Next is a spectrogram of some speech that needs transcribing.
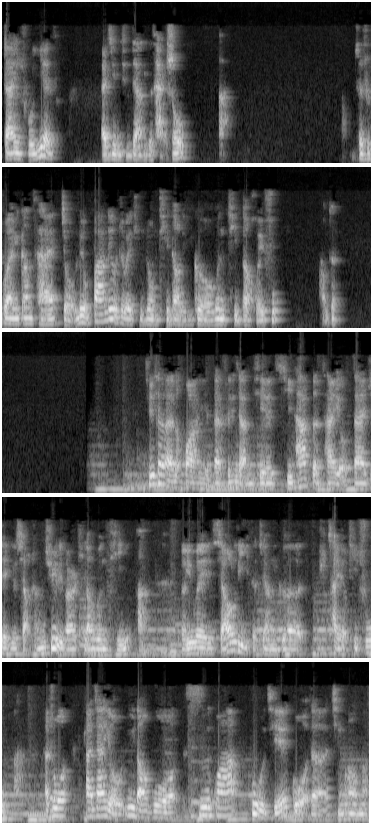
摘除叶子，来进行这样一个采收啊。这是关于刚才九六八六这位听众提到的一个问题的回复。好的。接下来的话，也在分享一些其他的菜友在这个小程序里边提到的问题啊。有一位小李的这样一个菜友提出啊，他说大家有遇到过丝瓜不结果的情况吗？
